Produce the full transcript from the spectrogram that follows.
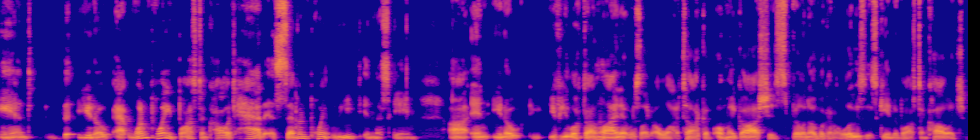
And the, you know, at one point, Boston College had a seven-point lead in this game, uh, and you know, if you looked online, it was like a lot of talk of, "Oh my gosh, is Villanova going to lose this game to Boston College?"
